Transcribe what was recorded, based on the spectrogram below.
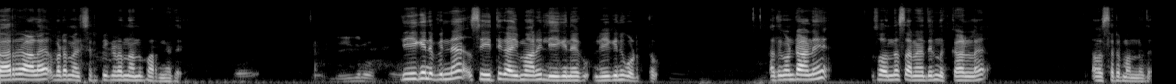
വേറൊരാളെ ഇവിടെ മത്സരിപ്പിക്കണം എന്നാണ് പറഞ്ഞത്. ലീഗിന് പിന്നെ സീറ്റ് കൈമാറി ലീഗിനെ ലീഗിന് കൊടുത്തു. അതുകൊണ്ടാണ് സ്വന്തം സ്ഥാനാർത്ഥി നിൽക്കാനുള്ള അവസരം വന്നത്.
